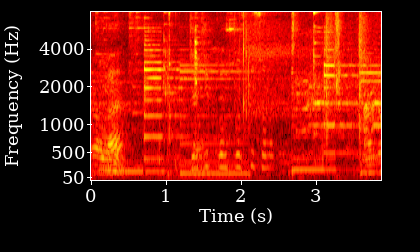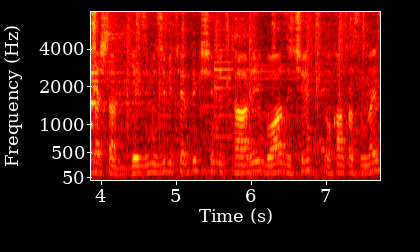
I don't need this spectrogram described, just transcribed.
Eyvallah. Cacık kompostu salak. Arkadaşlar gezimizi bitirdik. Şimdi tarihi Boğaziçi lokantasındayız.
